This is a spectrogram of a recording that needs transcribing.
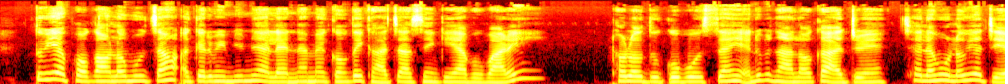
။သူ့ရဲ့ဖော်ကောင်လုံးမှုကြောင့်အကယ်ဒမီမြင့်မြတ်လည်းနာမည်ကုန်သိက္ခာကျဆင်းခဲ့ရပူပါတယ်။ထုတ်လုပ်သူကိုဘိုစန်းရဲ့အနုပညာလောကအတွင်းခြေလှမ်းမှုလောက်ရကျဲ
